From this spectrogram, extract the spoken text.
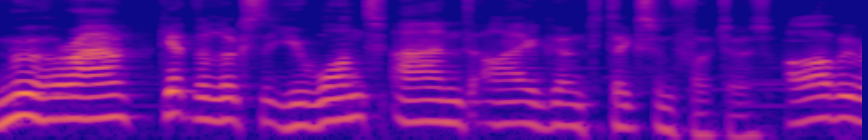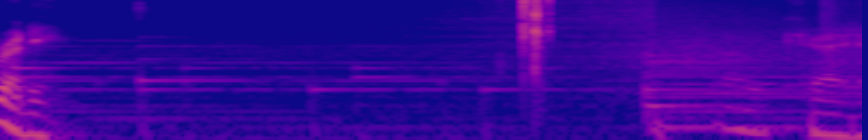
move around, get the looks that you want, and I'm going to take some photos. Are we ready? Okay.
